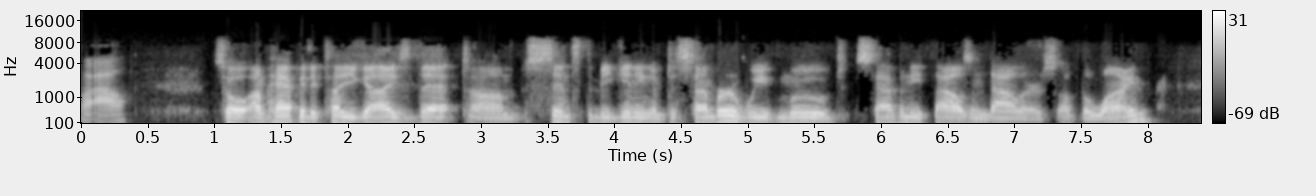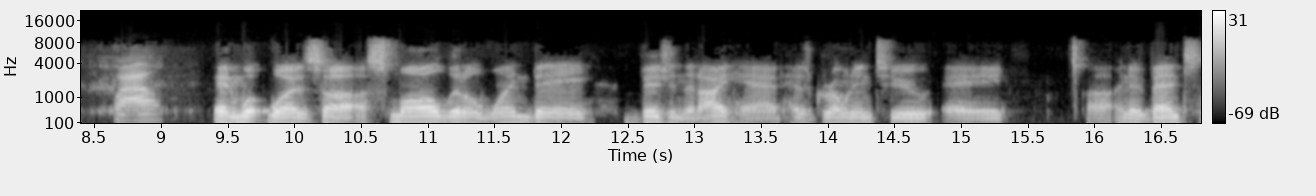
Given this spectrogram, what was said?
Wow. So I'm happy to tell you guys that um, since the beginning of December, we've moved $70,000 of the wine. Wow. And what was uh, a small little one day vision that I had has grown into a uh, an event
